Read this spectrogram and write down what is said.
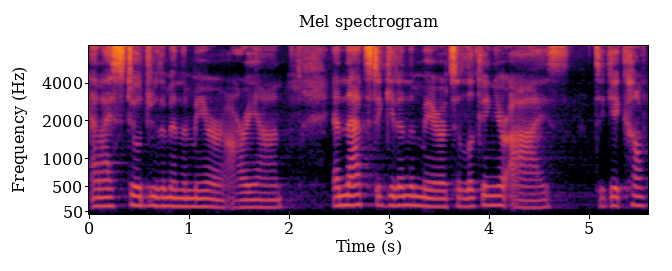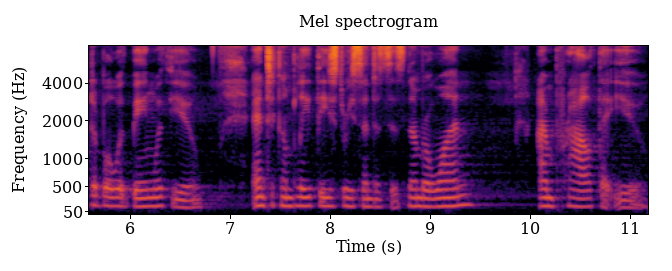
and I still do them in the mirror, Ariane. And that's to get in the mirror, to look in your eyes, to get comfortable with being with you, and to complete these three sentences. Number one, I'm proud that you,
